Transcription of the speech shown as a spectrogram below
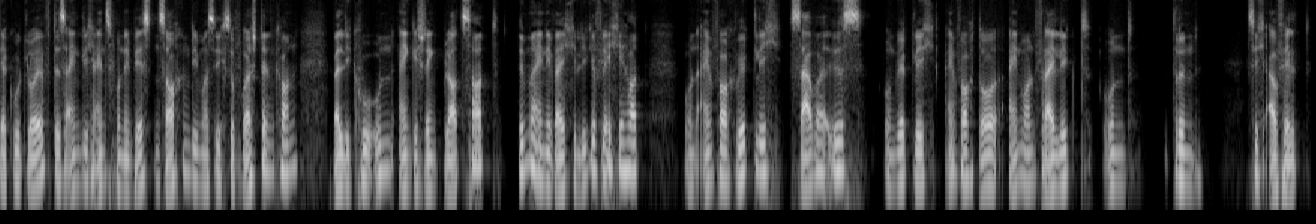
der gut läuft, ist eigentlich eins von den besten Sachen, die man sich so vorstellen kann, weil die Kuh uneingeschränkt Platz hat, immer eine weiche Liegefläche hat und einfach wirklich sauber ist und wirklich einfach da einwandfrei liegt und drin sich aufhält.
